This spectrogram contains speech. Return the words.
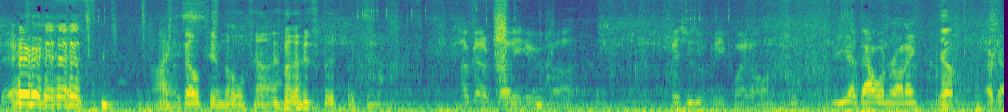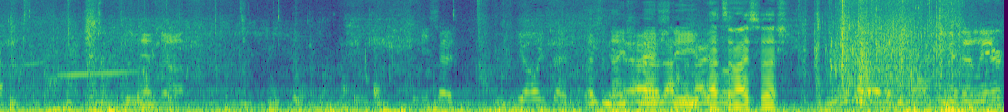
there it is. Nice. Felt him the whole time. I've got a buddy who uh, fishes with me quite often. you got that one running. Yep. Okay. And uh, he said, he always said, That's a nice Yeah, fish, that's a Steve. nice That's a nice fish. you get that later?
